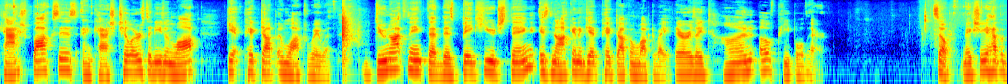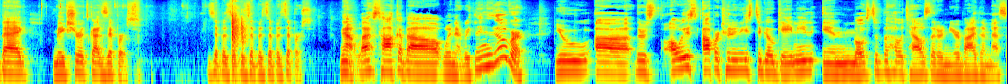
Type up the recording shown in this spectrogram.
Cash boxes and cash tillers that even lock get picked up and walked away with. Do not think that this big, huge thing is not going to get picked up and walked away. There is a ton of people there. So make sure you have a bag. Make sure it's got zippers. Zipper, zipper, zipper, zipper, zippers. Now let's talk about when everything is over. You, uh, there's always opportunities to go gaming in most of the hotels that are nearby the Messe.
